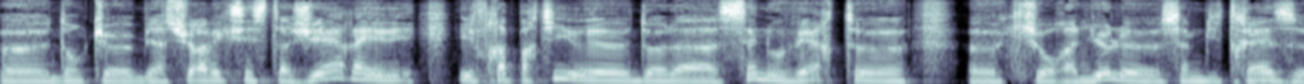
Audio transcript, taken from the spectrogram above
euh, donc bien sûr avec ses stagiaires et il fera partie de la scène ouverte qui aura lieu le samedi 13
